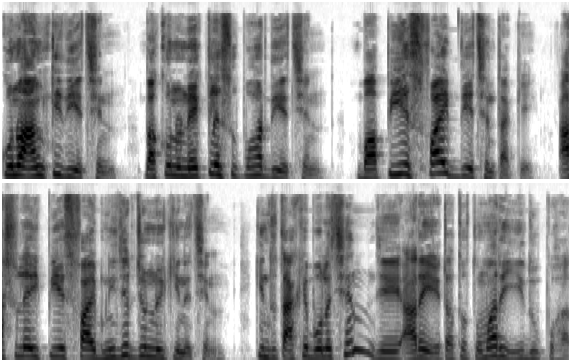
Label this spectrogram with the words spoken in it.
কোনো আংটি দিয়েছেন, বা কোনো নেকলেস উপহার দিয়েছেন, বা পিএস ফাইভ দিয়েছেন তাকে। আসলে এই পিএস ফাইভ নিজের জন্যই কিনেছেন, কিন্তু তাকে বলেছেন যে, আরে, এটা তো তোমারই ঈদ উপহার।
